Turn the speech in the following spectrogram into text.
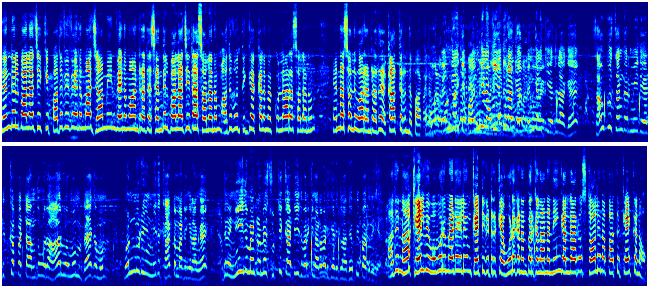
செந்தில் பாலாஜிக்கு பதவி வேணுமா ஜாமீன் வேணுமான்றது செந்தில் பாலாஜி தான் சொல்லணும். அதுவும் திங்கட்கிழமைக்குள்ளார சொல்லணும். என்ன சொல்லுவார்ன்றது காத்திருந்து பார்க்கலாம். பெண்களுக்கு எதிராக பெண்களுக்கு எதிராக சவுக்கு சங்கர் மீது எடுக்கப்பட்ட அந்த ஒரு ஆர்வமும் வேகமும் பொன்முடியின் மீது காட்ட மாட்டேங்கிறாங்க. இதில் நீதிமன்றமே சுட்டி காட்டி இது வரைக்கும் நடவடிக்கை எடுக்கலாம் அது எப்படி பார்க்குறீங்க? அது நான் கேள்வி ஒவ்வொரு மேடையிலையும் கேட்டுக்கிட்டு இருக்கேன். ஊடக நண்பர்களான நீங்கள் எல்லாரும் ஸ்டாலினை பார்த்து கேட்கணும்.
